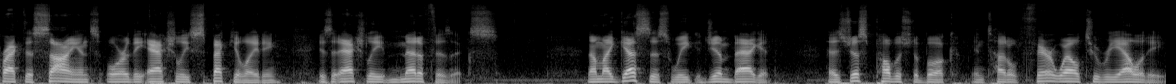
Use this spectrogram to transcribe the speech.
practice science or are they actually speculating? Is it actually metaphysics? Now, my guest this week, Jim Baggott, has just published a book entitled Farewell to Reality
